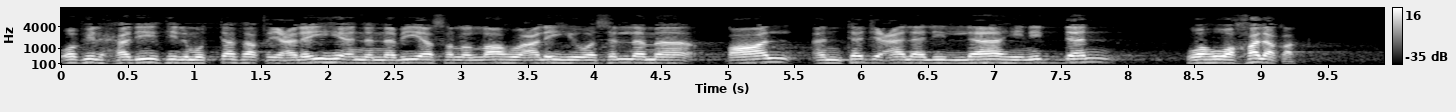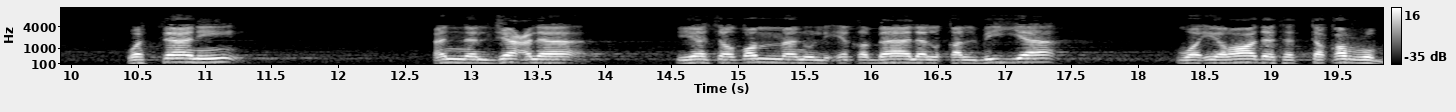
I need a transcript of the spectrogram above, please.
وفي الحديث المتفق عليه أن النبي صلى الله عليه وسلم قال أن تجعل لله ندا وهو خلقك والثاني أن الجعل يتضمن الإقبال القلبي وإرادة التقرب.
